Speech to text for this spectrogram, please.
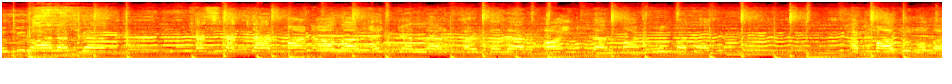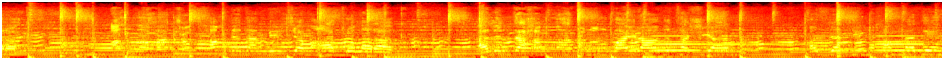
Öbür alemde kesretler, manalar, engeller, perdeler, hainler mani olmadan Hammadun olarak Allah'a çok hamd eden bir cemaat olarak elinde Hammadun'un bayrağını taşıyan Hazreti Muhammed'in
